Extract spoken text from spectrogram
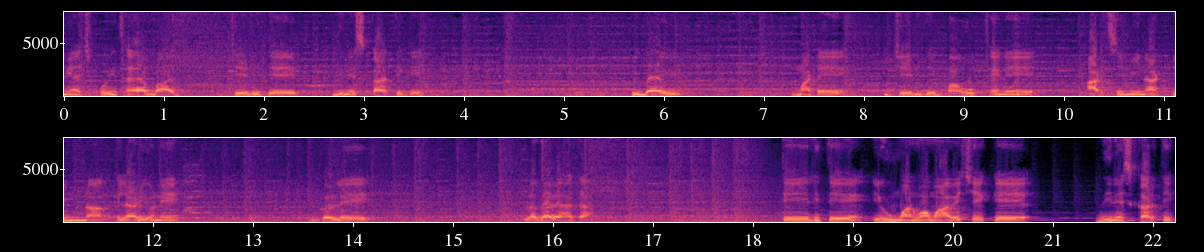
મેચ પૂરી થયા બાદ જે રીતે દિનેશ કાર્તિકે વિદાય માટે જે રીતે ભાવુક થઈને આરસીબીના ટીમના ખેલાડીઓને ગળે લગાવ્યા હતા, તે રીતે એવું માનવામાં આવે છે કે દિનેશ કાર્તિક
